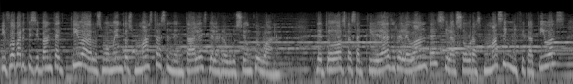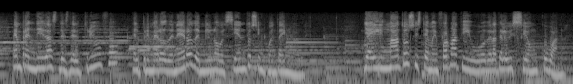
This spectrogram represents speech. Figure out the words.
y fue participante activa de los momentos más trascendentales de la Revolución cubana de todas las actividades relevantes y las obras más significativas emprendidas desde el triunfo el 1 de enero de 1959. Yailin Matos, Sistema Informativo de la Televisión Cubana.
